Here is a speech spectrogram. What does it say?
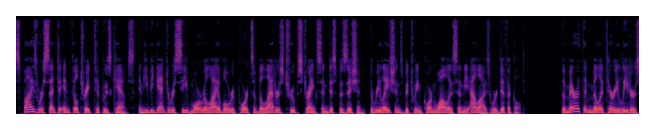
Spies were sent to infiltrate Tipu's camps, and he began to receive more reliable reports of the latter's troop strengths and disposition. The relations between Cornwallis and the Allies were difficult. The Maratha military leaders,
